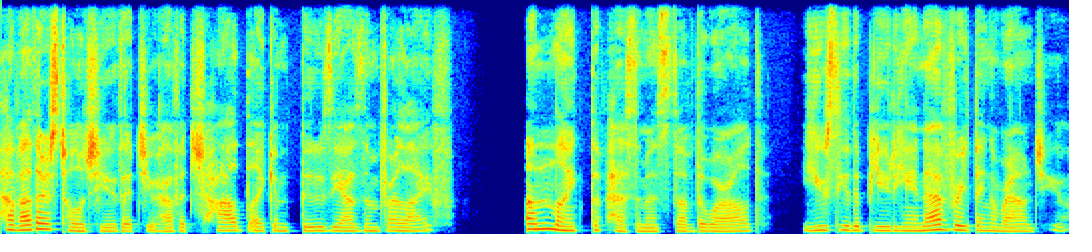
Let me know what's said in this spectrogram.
Have others told you that you have a childlike enthusiasm for life? Unlike the pessimists of the world, you see the beauty in everything around you.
